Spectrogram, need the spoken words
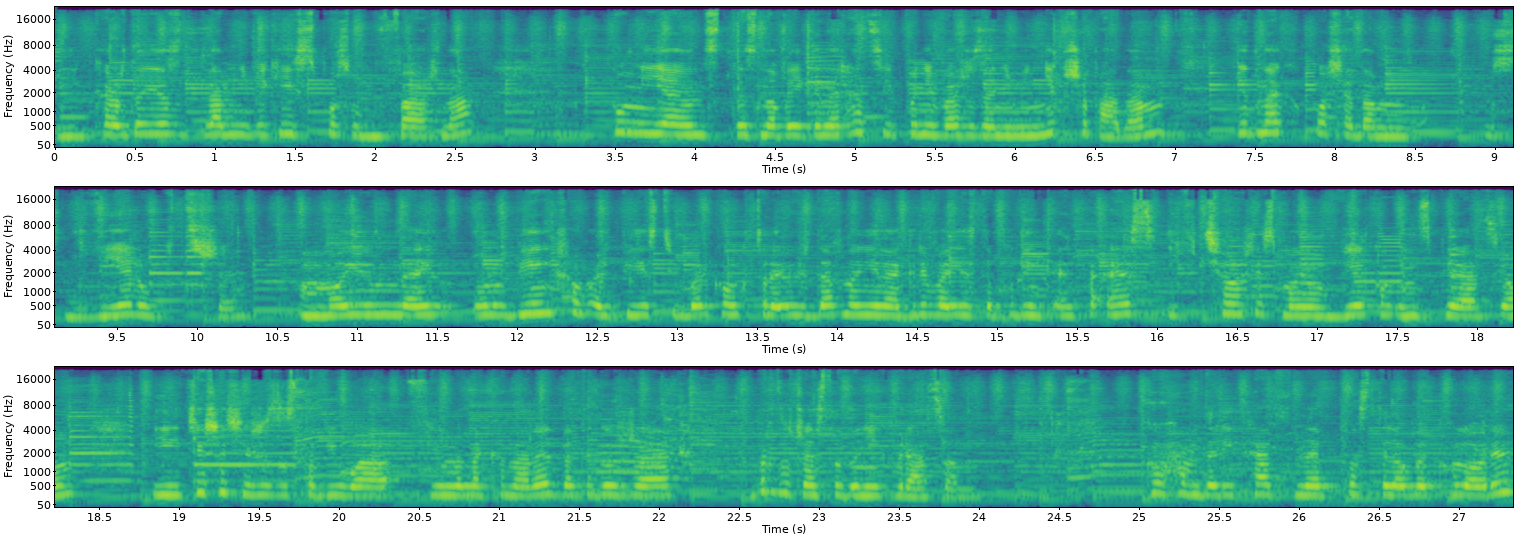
i każda jest dla mnie w jakiś sposób ważna, pomijając te z nowej generacji, ponieważ za nimi nie przepadam, jednak posiadam z dwie lub trzy. Moim najulubieńszą LPS tuberką, która już dawno nie nagrywa jest The Pudding LPS i wciąż jest moją wielką inspiracją i cieszę się, że zostawiła filmy na kanale, dlatego że bardzo często do nich wracam. Kocham delikatne, pastelowe kolory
